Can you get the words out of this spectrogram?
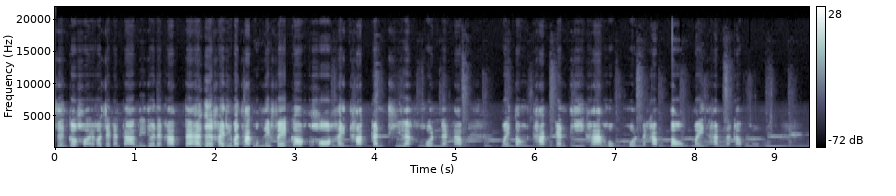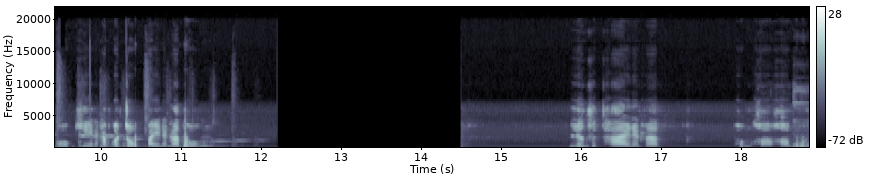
ซึ่งก็ขอให้เข้าใจกันตามนี้ด้วยนะครับ แต่ถ้าเกิดใครที่มาทักผมในเฟซก็ขอให้ทักกันทีละคนนะครับ ไม่ต้องทักกันที 5-6 คนนะครับ ตอบไม่ทันนะครับผม โอเคนะครับ ก็จบไปนะครับผม เรื่องสุดท้ายนะครับ ผมขอขอบคุณ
